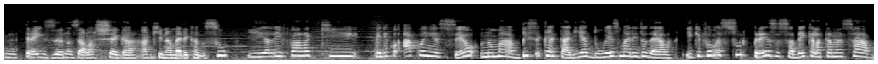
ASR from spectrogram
em três anos ela chega aqui na América do Sul. E ele fala que ele a conheceu numa bicicletaria do ex-marido dela. E que foi uma surpresa saber que ela tá nessa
